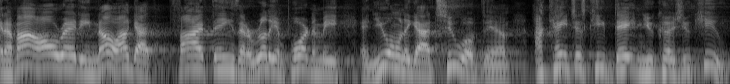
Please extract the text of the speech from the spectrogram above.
And if I already know I got five things that are really important to me and you only got two of them, I can't just keep dating you because you're cute.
